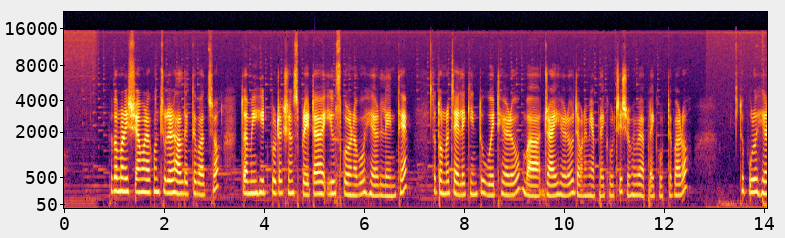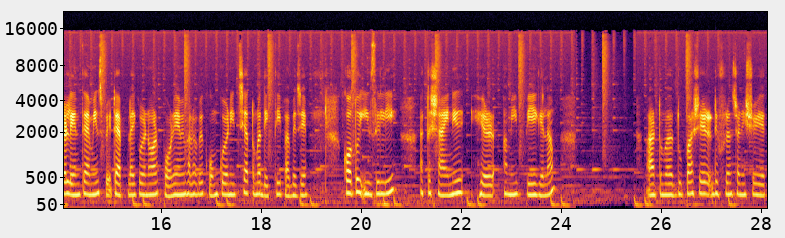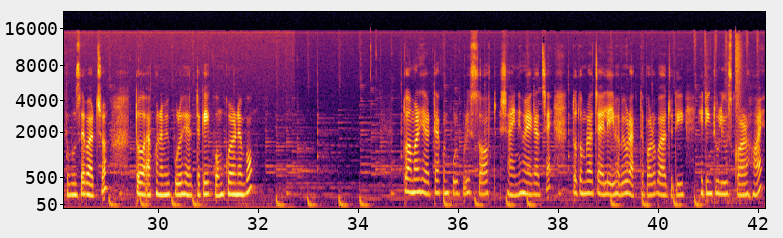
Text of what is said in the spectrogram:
তো তোমরা নিশ্চয়ই আমার এখন চুলের হাল দেখতে পাচ্ছ। তো আমি হিট প্রোটেকশন স্প্রেটা ইউজ করে নেব হেয়ার লেন্থে তো তোমরা চাইলে কিন্তু ওয়েট হেয়ারেও বা ড্রাই হেয়ারেও যেমন আমি অ্যাপ্লাই করছি সেভাবে অ্যাপ্লাই করতে পারো। তো পুরো হেয়ার লেন্থে আমি স্প্রেটা অ্যাপ্লাই করে নেওয়ার পরে আমি ভালোভাবে কম করে নিচ্ছি আর তোমরা দেখতেই পাবে যে কত ইজিলি একটা শাইনি হেয়ার আমি পেয়ে গেলাম। আর তোমরা দুপাশের ডিফারেন্সটা নিশ্চয়ই একে বুঝতে পারছ। তো এখন আমি পুরো হেয়ারটাকেই কম করে নেব। তো আমার হেয়ারটা এখন পুরোপুরি সফট, শাইনি হয়ে গেছে। তো তোমরা চাইলে এইভাবেও রাখতে পারো বা যদি হিটিং টুল ইউজ করা হয়,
